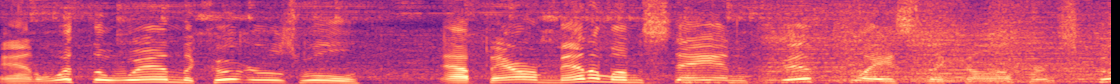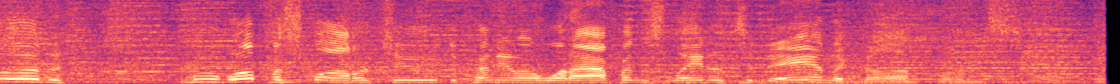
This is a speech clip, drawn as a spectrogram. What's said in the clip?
And with the win, the Cougars will, at bare minimum, stay in fifth place in the conference. Could move up a spot or two depending on what happens later today in the conference.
